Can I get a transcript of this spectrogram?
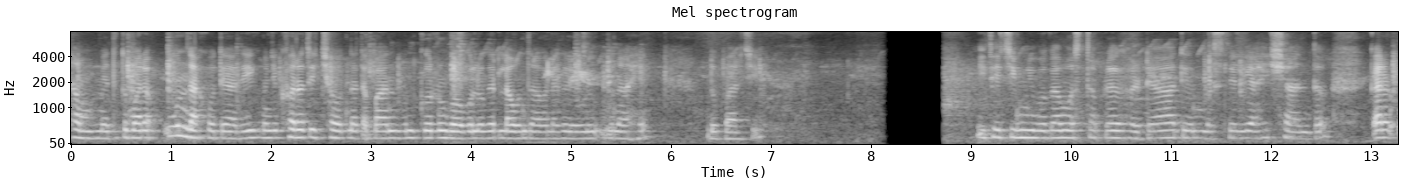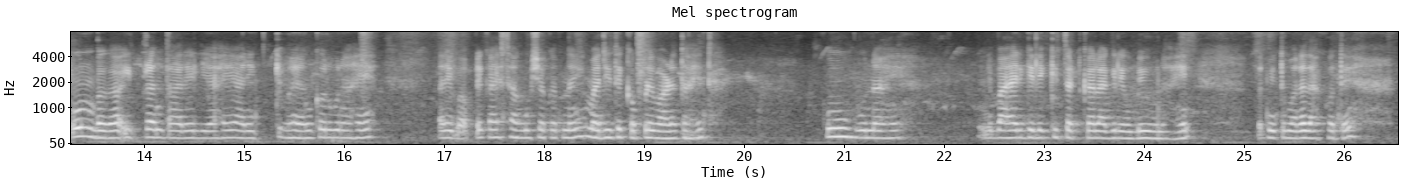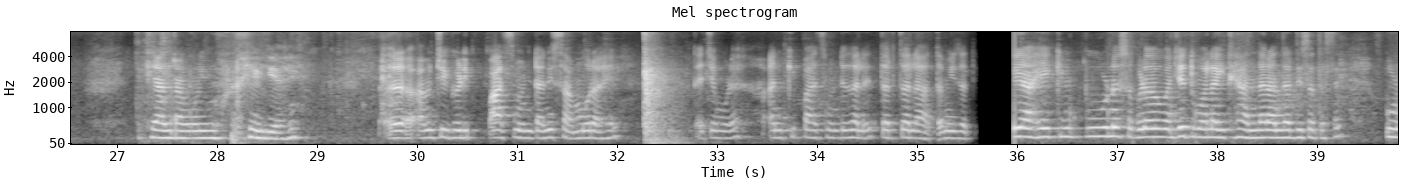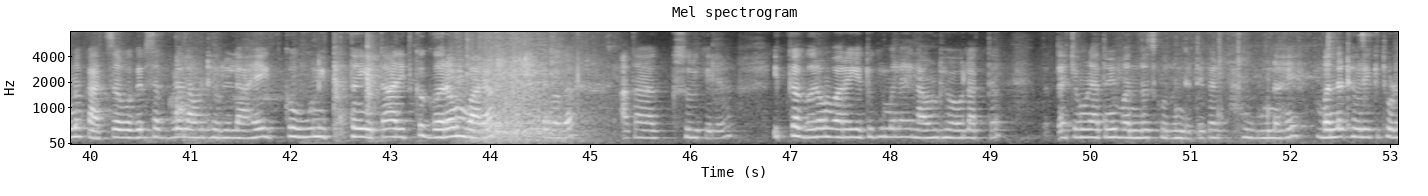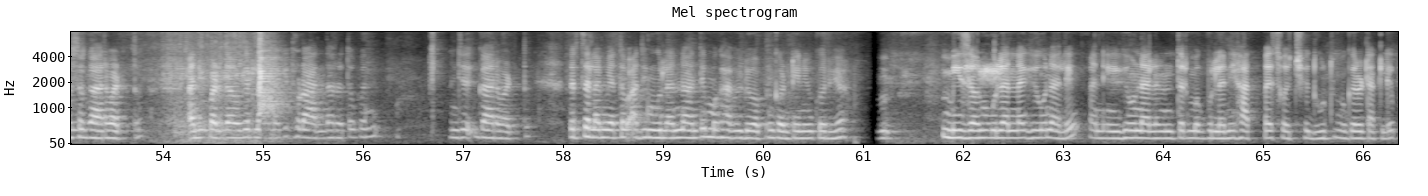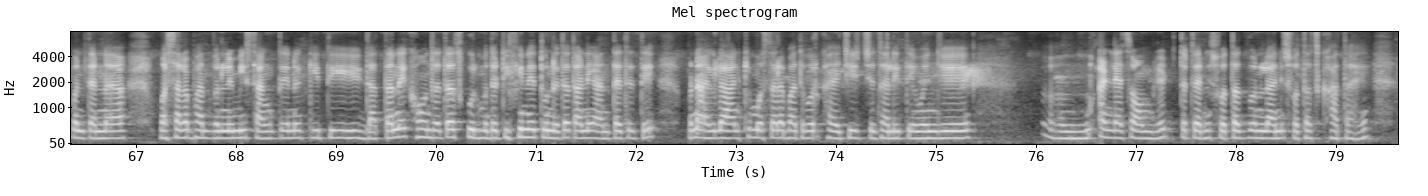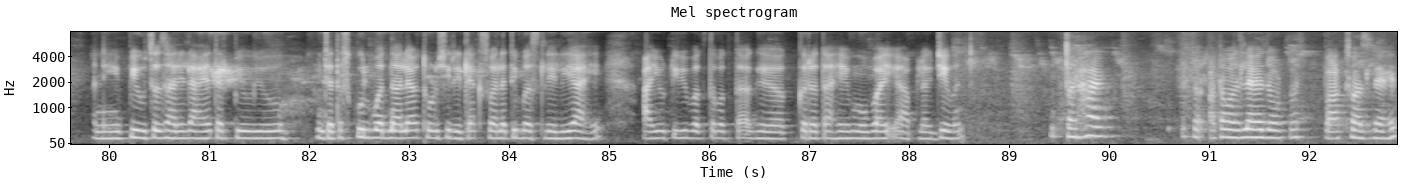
थांब मी आता तुम्हाला ऊन दाखवते आधी. म्हणजे खरंच इच्छा होत नाही. आता बांधून करून गॉगल वगैरे लावून जावं लागेल. एवढी ऊन आहे दुपारची. इथे चिमणी बघा मस्त आपल्या घरट्यात येऊन बसलेली आहे शांत. कारण ऊन बघा इथपर्यंत आलेली आहे आणि इतकी भयंकर ऊन आहे. अरे बापरे काय सांगू शकत नाही. माझे इथे कपडे वाढत आहेत. खूप ऊन आहे. म्हणजे बाहेर गेले की चटका लागेल एवढी ऊन आहे. तर मी तुम्हाला दाखवते. इथे आज रांगोळी ठेवली आहे. आमची घडी पाच मिनिटांनी समोर आहे. त्याच्यामुळे आणखी पाच मिनटं झाले तर चला आता मी जाते. हे आहे की मी पूर्ण सगळं म्हणजे तुम्हाला इथे अंधार अंधार दिसत असेल. पूर्ण काचं वगैरे सगळं लावून ठेवलेलं आहे. इतकं ऊन इथं येतं आणि इतकं गरम वारा. ते बघा आता सुरू केलेलं. इतका गरम वारा येतो की मला हे लावून ठेवावं लागतं. तर त्याच्यामुळे आता मी बंदच करून देते कारण खूप ऊन आहे. बंद ठेवले की थोडंसं गार वाटतं. आणि पडदा वगैरे लावला की थोडा अंधार होतो पण म्हणजे गार वाटतं. तर चला मी आता आधी मुलांना आणते मग हा व्हिडिओ आपण कंटिन्यू करूया. मी जाऊन मुलांना घेऊन आले आणि घेऊन आल्यानंतर मग मुलांनी हातपाय स्वच्छ धूट वगैरे टाकले. पण त्यांना मसाला भात बनवले. मी सांगते ना की ती जातानाही खाऊन जातात स्कूलमध्ये टिफिन येतो येतात आणि आणतात येते पण आईला आणखी मसाला भातावर खायची इच्छा झाली. ते म्हणजे अंड्याचं ऑमलेट तर त्यांनी स्वतःच बनवलं आणि स्वतःच खात आहे. आणि पिऊचं झालेलं आहे तर पिऊ म्हणजे आता स्कूलमधनं आल्यावर थोडीशी रिलॅक्स व्हायला ती बसलेली आहे. आयू टी व्ही बघता बघता करत आहे मोबाईल आपलं जेवण. तर हाय तर आता वाजले आहे जवळपास पाच वाजले आहेत.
